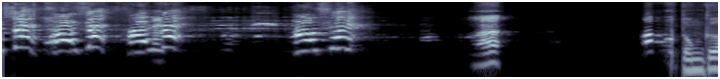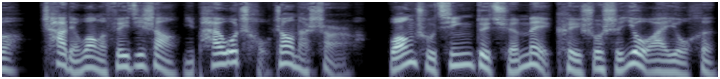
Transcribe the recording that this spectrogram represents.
帅，好帅，好帅，好帅。啊！东哥，差点忘了飞机上你拍我丑照那事儿了。王楚钦对全妹可以说是又爱又恨。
